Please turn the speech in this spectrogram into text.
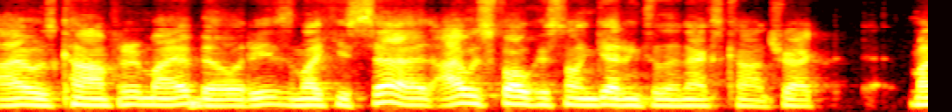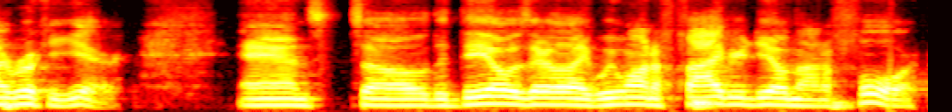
I was confident in my abilities. And like you said, I was focused on getting to the next contract my rookie year. And so the deal was they're like, we want a five year deal, not a four.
